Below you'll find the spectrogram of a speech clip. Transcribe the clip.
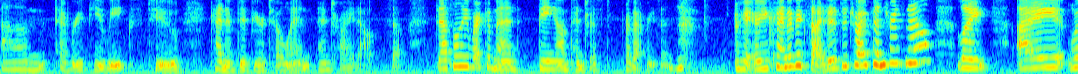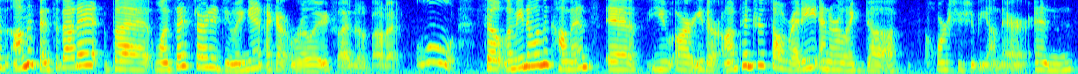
um, every few weeks to kind of dip your toe in and try it out. So definitely recommend being on Pinterest for that reason. Okay, are you kind of excited to try Pinterest now? Like, I was on the fence about it, but once I started doing it, I got really excited about it. Ooh. So let me know in the comments if you are either on Pinterest already and are like, duh, of course you should be on there and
